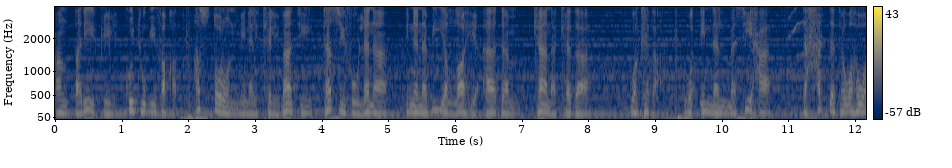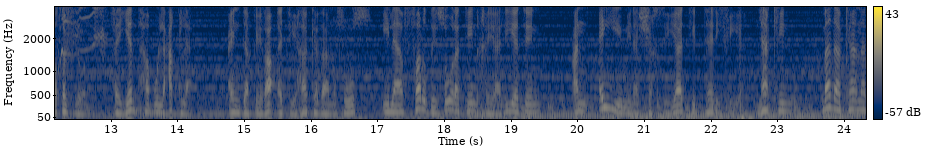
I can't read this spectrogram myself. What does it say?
عن طريق الكتب فقط. أسطر من الكلمات تصف لنا إن نبي الله آدم كان كذا وكذا وإن المسيح تحدث وهو طفل فيذهب العقل عند قراءة هكذا نصوص إلى فرض صورة خيالية عن أي من الشخصيات التاريخية. لكن ماذا كانت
